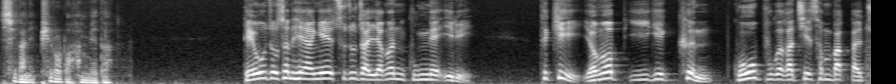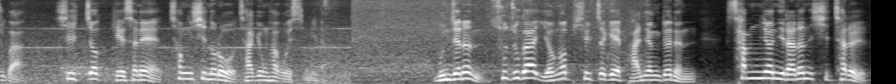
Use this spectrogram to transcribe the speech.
시간이 필요로 합니다. 대우조선해양의 수주 잔량은 국내 1위. 특히 영업이익이 큰 고부가가치 선박 발주가 실적 개선에 청신호로 작용하고 있습니다. 문제는 수주가 영업 실적에 반영되는 3년이라는 시차를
